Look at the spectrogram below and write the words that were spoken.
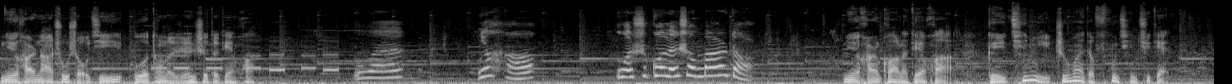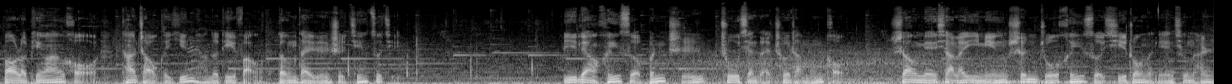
女孩拿出手机拨通了人事的电话：“喂，你好，我是过来上班的。”女孩挂了电话，给千里之外的父亲去电。报了平安后，他找个阴凉的地方等待人事接自己。一辆黑色奔驰出现在车站门口，上面下来一名身着黑色西装的年轻男人。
